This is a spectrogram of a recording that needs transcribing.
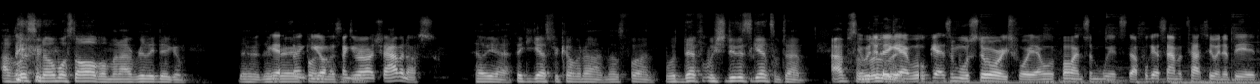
I've listened to almost all of them, and I really dig them. They're they're Yeah, very thank fun you. to Thank to. you very much for having us. Hell yeah! Thank you guys for coming on. That was fun. We'll definitely we should do this again sometime. Yeah, Absolutely. we'll do it again. We'll get some more stories for you and we'll find some weird stuff. We'll get Sam a tattoo and a beard.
